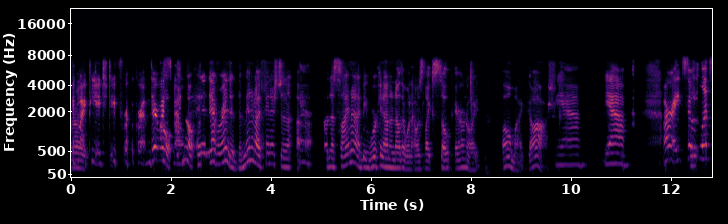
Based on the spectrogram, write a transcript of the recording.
that. in my PhD program. There was Oh, I no. And it never ended. The minute I finished an, a- an assignment, I'd be working on another one. I was like so paranoid. Oh my gosh. yeah, yeah. All right, so let's,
